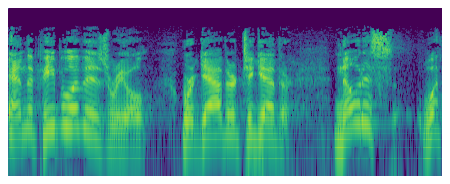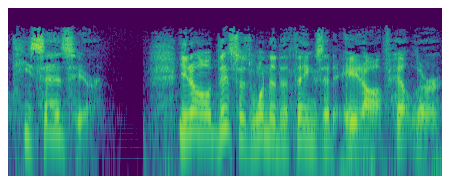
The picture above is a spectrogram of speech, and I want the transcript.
and the people of Israel, were gathered together. Notice what he says here. You know, this is one of the things that Adolf Hitler,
